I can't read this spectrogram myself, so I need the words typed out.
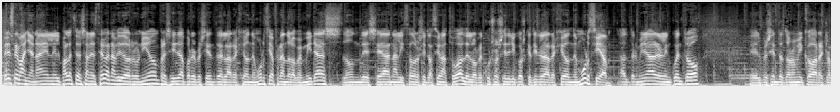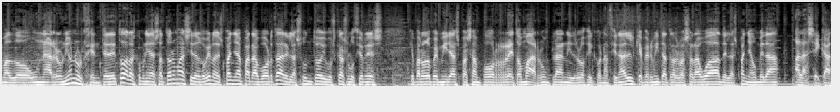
Desde mañana en el Palacio de San Esteban ha habido reunión presidida por el presidente de la región de Murcia, Fernando López Miras, donde se ha analizado la situación actual de los recursos hídricos que tiene la región de Murcia. Al terminar el encuentro, el presidente autonómico ha reclamado una reunión urgente de todas las comunidades autónomas y del Gobierno de España para abordar el asunto y buscar soluciones que para López Miras pasan por retomar un plan hidrológico nacional que permita trasvasar agua de la España húmeda a la seca.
